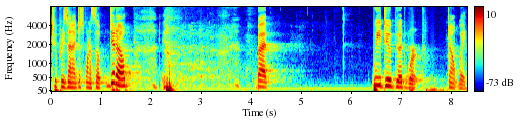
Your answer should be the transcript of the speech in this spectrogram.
to present, I just want to so ditto. but we do good work, don't we?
